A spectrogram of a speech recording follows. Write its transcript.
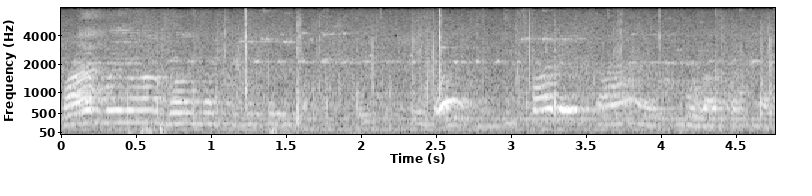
Para, vou ir lá, vou lá pra você. Parei, tá? Eu vou lá pra cá.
